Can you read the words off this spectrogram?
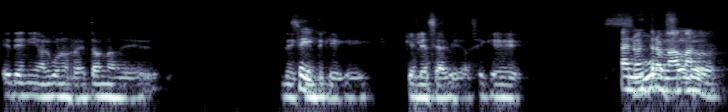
he tenido algunos retornos de, de gente que, que, le ha servido. Así que... A nuestra mamá.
